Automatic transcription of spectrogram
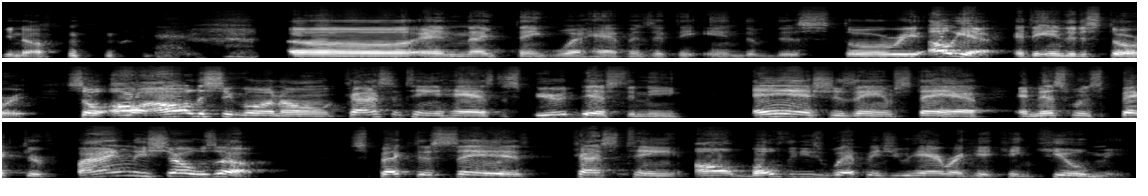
you know. uh, and I think what happens at the end of this story? Oh yeah, at the end of the story. So all all this shit going on, Constantine has the Spear of Destiny and Shazam staff, and that's when Spectre finally shows up. Spectre says, Constantine, all both of these weapons you have right here can kill me,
